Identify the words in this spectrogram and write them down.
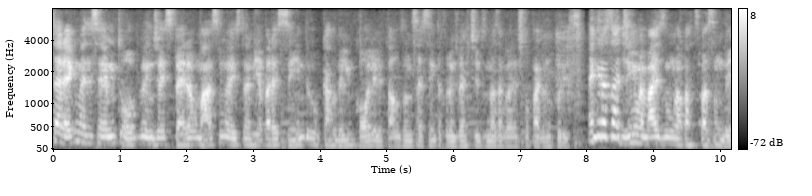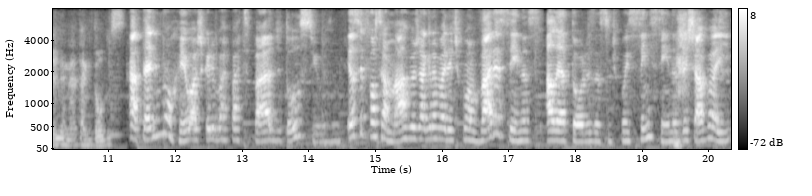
easter egg, mas esse aí é muito óbvio, a gente já espera o máximo, é Stan Lee aparecendo, o carro dele encolhe, ele fala, os anos 60 foram divertidos, mas agora estou pagando por isso. É engraçadinho, é mais uma participação dele, né, tá em todos. Até ele morreu, acho que ele vai participar de todos os filmes. Né? Eu, se fosse a Marvel, eu já gravaria, tipo, uma, várias cenas aleatórias, assim, tipo, umas 100 cenas, deixava aí,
